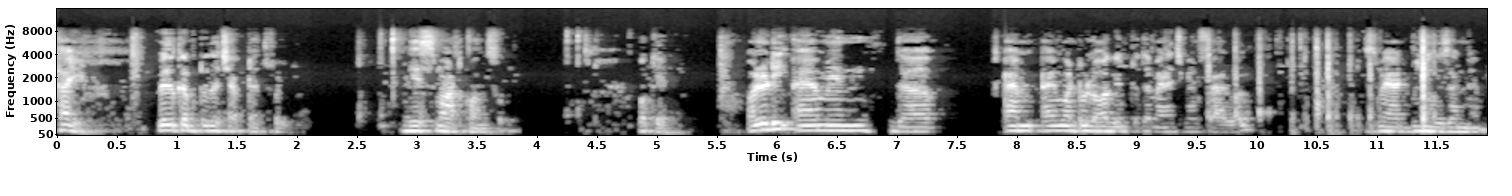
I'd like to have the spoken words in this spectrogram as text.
Hi, welcome to the chapter 3, the smart console. Okay, already I am in the, I'm, I want to log into the management firewall. This is my admin username.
